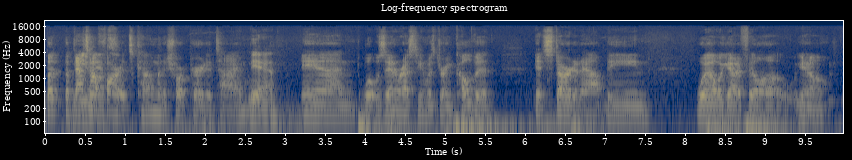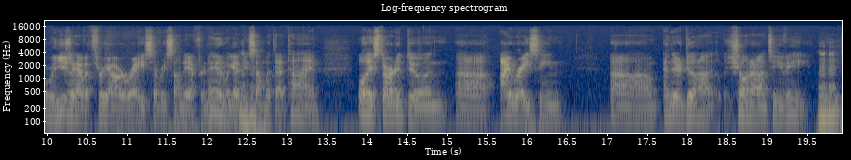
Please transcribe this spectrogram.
but but that's units. how far it's come in a short period of time Yeah. and what was interesting was during covid it started out being well we got to fill a, you know we usually have a three hour race every sunday afternoon we got to do something with that time well they started doing uh, iRacing um, and they're doing it- showing it on tv Mm-hmm.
